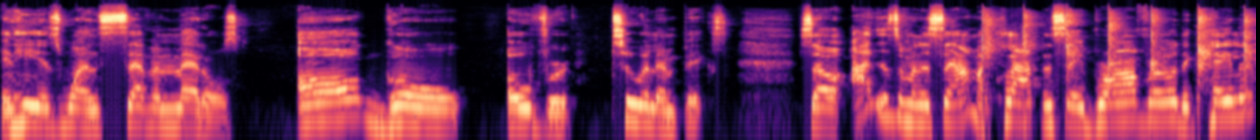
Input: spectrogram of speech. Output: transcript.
and he has won seven medals, all gold over two Olympics. So I just want to say, I'm going to clap and say bravo to Caleb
